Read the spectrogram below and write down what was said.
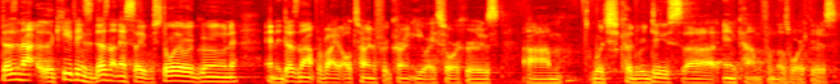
does not, the key things, it does not necessarily restore the lagoon, and it does not provide alternative for current e-waste workers, um, which could reduce uh, income from those workers.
